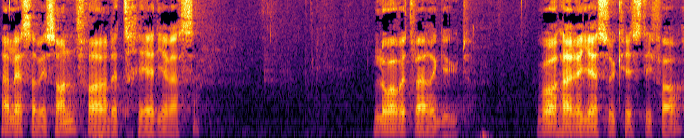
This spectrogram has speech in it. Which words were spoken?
Her leser vi sånn fra det tredje verset. Lovet være Gud, vår Herre Jesu Kristi Far,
